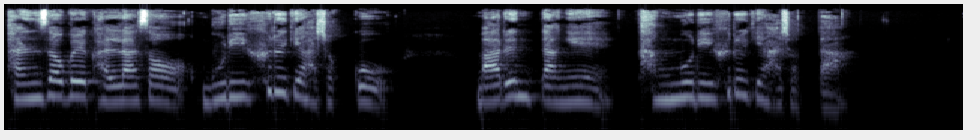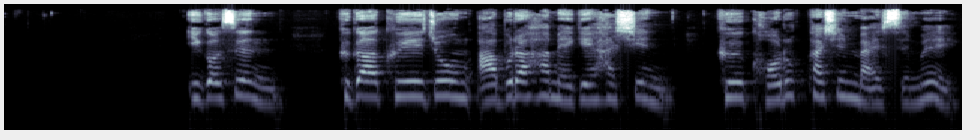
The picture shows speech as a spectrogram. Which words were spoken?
반석을 갈라서 물이 흐르게 하셨고 마른 땅에 강물이 흐르게 하셨다. 이것은 그가 그의 종 아브라함에게 하신 그 거룩하신 말씀을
